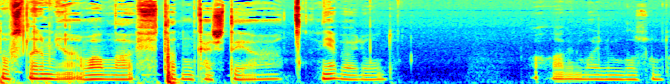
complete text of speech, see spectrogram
Dostlarım ya vallahi üf, tadım kaçtı ya. Niye böyle oldu? Vallahi benim moralim bozuldu.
